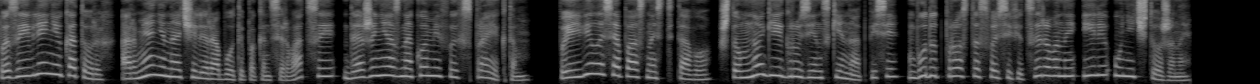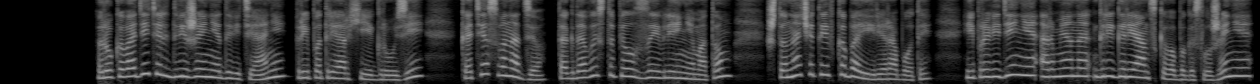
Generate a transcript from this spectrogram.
по заявлению которых армяне начали работы по консервации, даже не ознакомив их с проектом. Появилась опасность того, что многие грузинские надписи будут просто сфальсифицированы или уничтожены. Руководитель движения Давитяне при Патриархии Грузии Катес Ванадзё тогда выступил с заявлением о том, что начатые в Кабаире работы и проведение армяно-григорианского богослужения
